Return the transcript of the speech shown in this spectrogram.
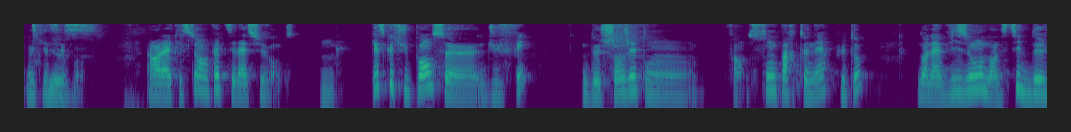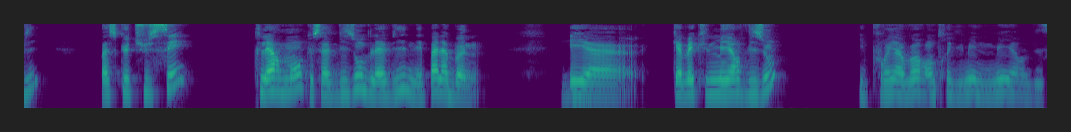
Ok, c'est bon. Alors, la question, en fait, c'est la suivante. Mm. Qu'est-ce que tu penses euh, du fait de changer ton, enfin, son partenaire plutôt, dans la vision, dans le style de vie, parce que tu sais clairement que sa vision de la vie n'est pas la bonne et euh, qu'avec une meilleure vision, il pourrait y avoir, entre guillemets, une meilleure vie.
